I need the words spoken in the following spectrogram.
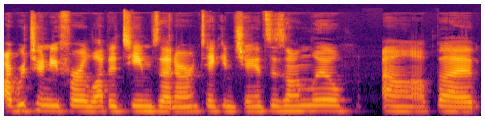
opportunity for a lot of teams that aren't taking chances on Lou. Uh, but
